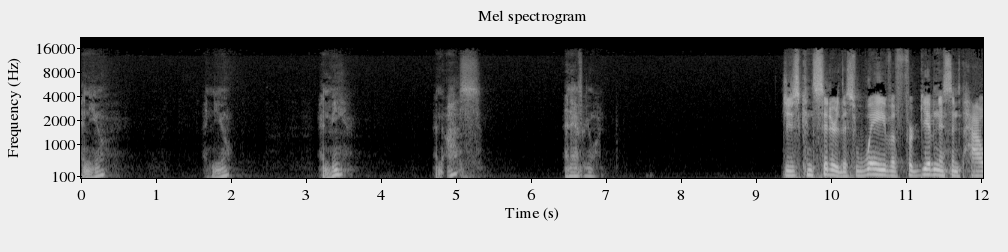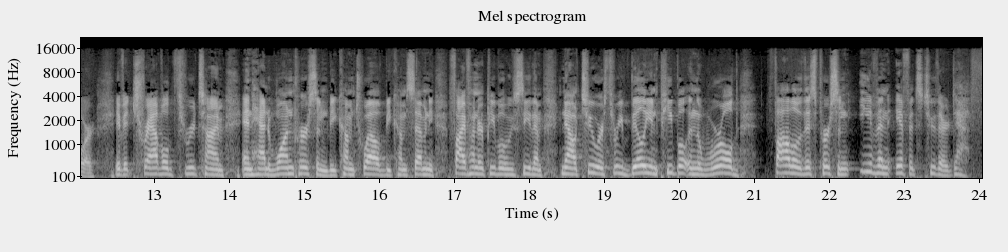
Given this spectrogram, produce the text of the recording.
And you. And you. And me. And us. And everyone. Just consider this wave of forgiveness and power. If it traveled through time and had one person become 12, become 70, 500 people who see them, now two or three billion people in the world follow this person, even if it's to their death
